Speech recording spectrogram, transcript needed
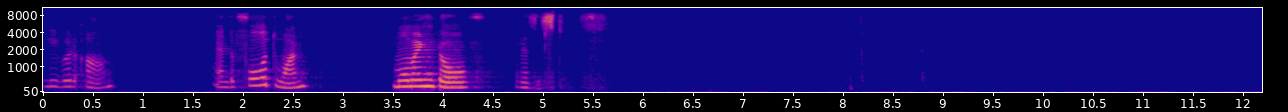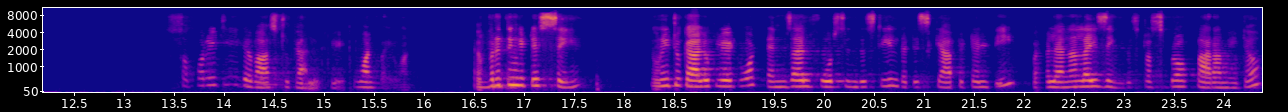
Lever arm. And the fourth one moment of resistance. Separately they've asked to calculate one by one. Everything it is same you need to calculate what tensile force in the steel that is capital T while analyzing the stress block parameter.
